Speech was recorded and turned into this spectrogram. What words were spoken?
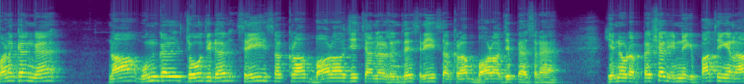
வணக்கங்க. நான் உங்கள் ஜோதிடர் ஸ்ரீ சக்ரா பாலாஜி சேனல்லேருந்து ஸ்ரீ சக்ரா பாலாஜி பேசுகிறேன் என்னோடய ஸ்பெஷல் இன்றைக்கி பார்த்தீங்கன்னா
